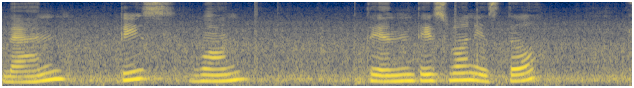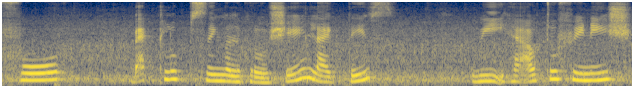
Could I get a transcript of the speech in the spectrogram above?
Then this one then this one is the four back loop single crochet like this. We have to finish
